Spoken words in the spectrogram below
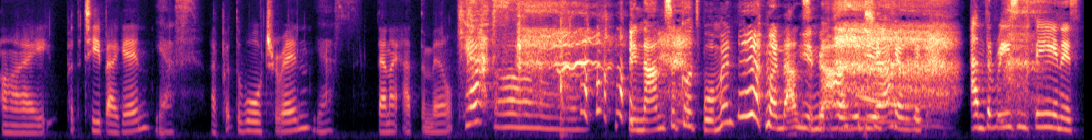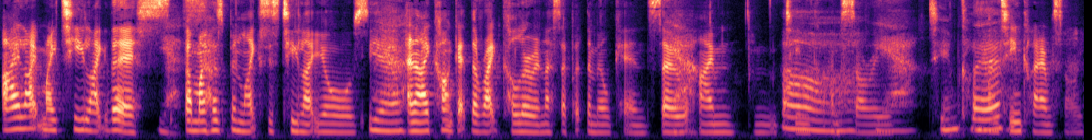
I put the tea bag in. Yes. I put the water in. Yes. Then I add the milk. Yes. Oh. Your nan's a good woman. my nan's Your a good nan, woman. Yeah. And the reason being is I like my tea like this. Yes. And my husband likes his tea like yours. Yeah. And I can't get the right colour unless I put the milk in. So yeah. I'm, I'm team oh, I'm ah, sorry. Yeah. Team Claire. I'm team Claire, I'm sorry.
